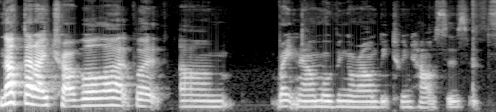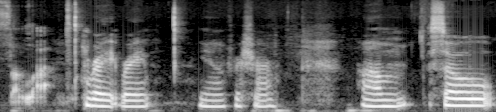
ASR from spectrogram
not that I travel a lot, but um right now moving around between houses, it's a lot. Right, right. Yeah, for sure. Um, so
